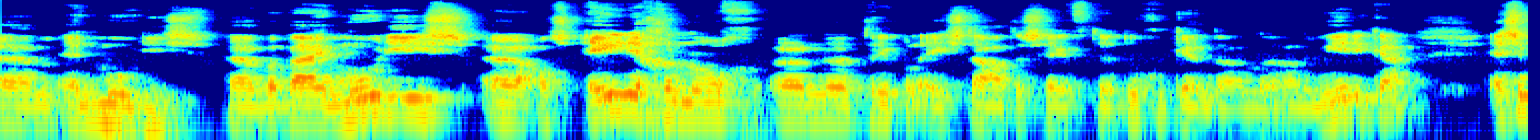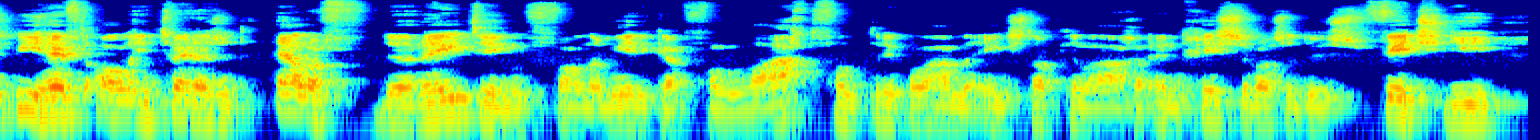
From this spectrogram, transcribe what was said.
Um, en Moody's. Uh, waarbij Moody's uh, als enige nog een uh, AAA-status heeft toegekend aan, Amerika. S&P heeft al in 2011 de rating van Amerika verlaagd, van AAA naar één stapje lager. En gisteren was het dus Fitch die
